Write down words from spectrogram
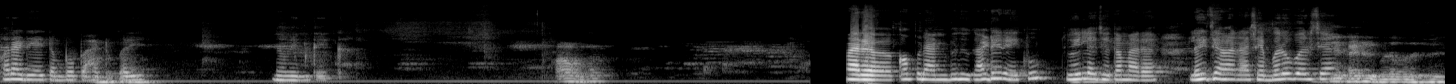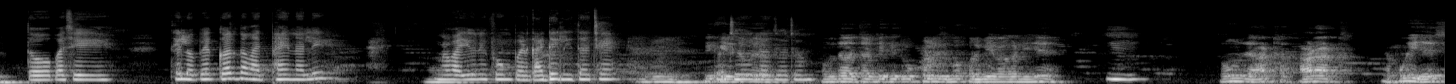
ફરાડી આઈટમ પપ્પા હાટું કરી નવીન કંઈક. હા મારે કપડાં ને બધું કાઢી રાખ્યું. જોઈ લેજો તમારે લઈ જવાના છે બરોબર છે? તો પછી થેલો પેક કરી દો આજ ફાઇનલી નવા યુનિફોર્મ પણ કાઢી લીધા છે. તો જોઈ લેજો જો. અમદાવાદ ચાર ટિકિટ લીધી બપોરે બે વાગ્યાની છે. હમ. તો હું આઠ સાડા આઠ પૂરી જઈશ.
